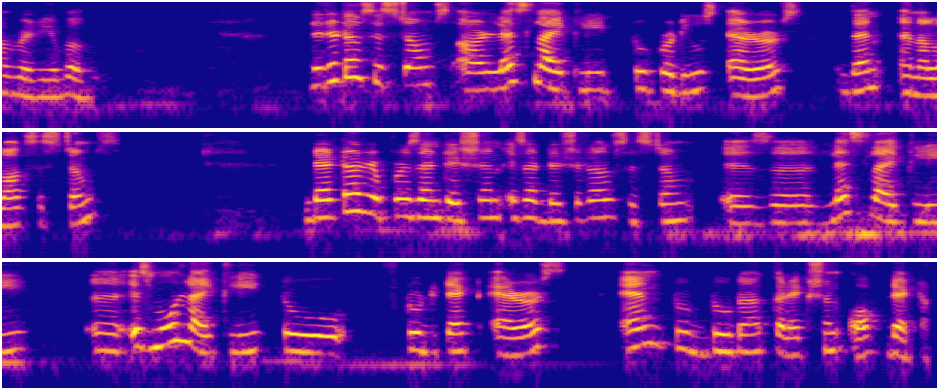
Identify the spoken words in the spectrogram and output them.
a variable. Digital systems are less likely to produce errors than analog systems data representation is a digital system is uh, less likely uh, is more likely to to detect errors and to do the correction of data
